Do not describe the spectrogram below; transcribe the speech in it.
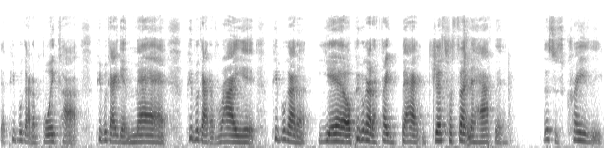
That people gotta boycott, people gotta get mad, people gotta riot, people gotta yell, people gotta fight back just for something to happen. This is crazy.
